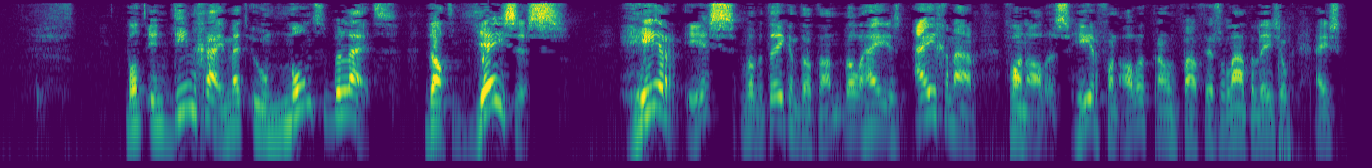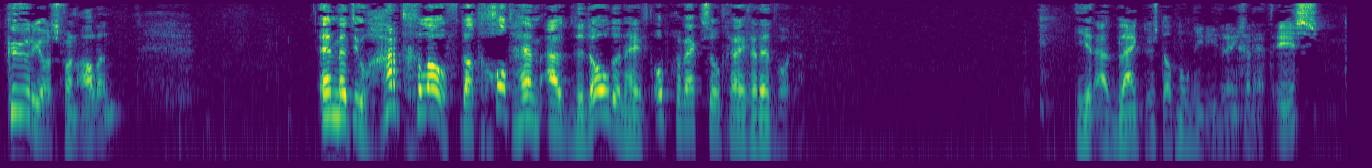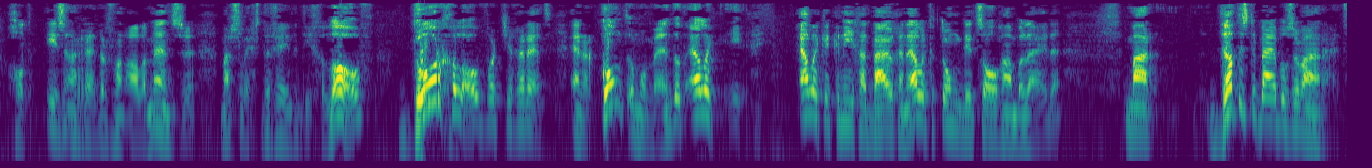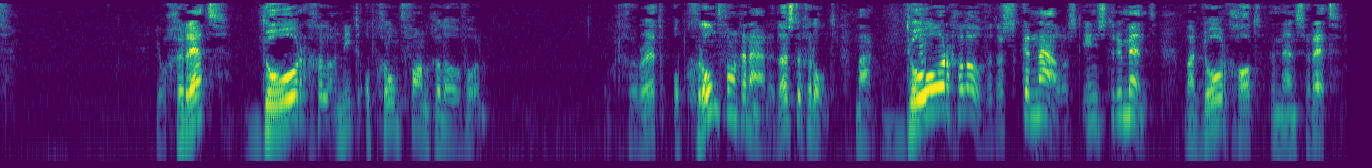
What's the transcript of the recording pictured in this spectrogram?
Want indien gij met uw mond beleidt dat Jezus Heer is, wat betekent dat dan? Wel, hij is eigenaar van alles, Heer van allen. Trouwens, een paar versen later lees je ook, hij is Curios van allen en met uw hart geloof dat God hem uit de doden heeft opgewekt, zult gij gered worden. Hieruit blijkt dus dat nog niet iedereen gered is. God is een redder van alle mensen, maar slechts degene die gelooft, door geloof word je gered. En er komt een moment dat elk, elke knie gaat buigen en elke tong dit zal gaan beleiden. Maar dat is de Bijbelse waarheid. Je wordt gered door geloof, niet op grond van geloof hoor gered op grond van genade. Dat is de grond. Maar door geloven. Dat is het kanaal, is het instrument. Waardoor God een mens redt.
